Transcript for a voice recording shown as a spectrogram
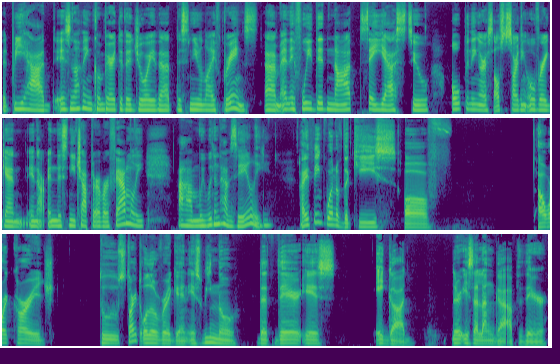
that we had is nothing compared to the joy that this new life brings. Um, and if we did not say yes to opening ourselves to starting over again in our in this new chapter of our family, um, we wouldn't have Zaylee. I think one of the keys of our courage to start all over again is we know that there is a God, there is a Langga up there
